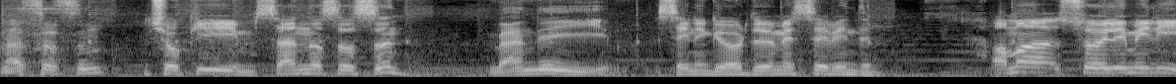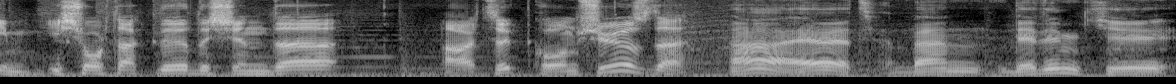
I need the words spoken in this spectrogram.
Nasılsın? Çok iyiyim. Sen nasılsın? Ben de iyiyim. Seni gördüğüme sevindim. Ama söylemeliyim, iş ortaklığı dışında artık komşuyuz da. Ha evet ben dedim ki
